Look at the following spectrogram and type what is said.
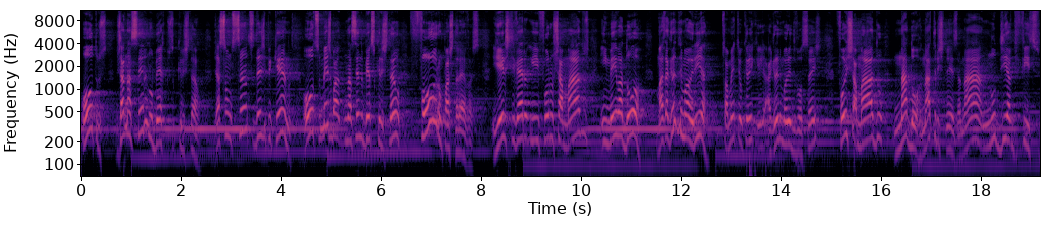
Outros já nasceram no berço cristão, já são santos desde pequeno. Outros, mesmo nascendo no berço cristão, foram para as trevas. E eles tiveram e foram chamados em meio à dor. Mas a grande maioria, somente eu creio que a grande maioria de vocês, foi chamado na dor, na tristeza, na, no dia difícil,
